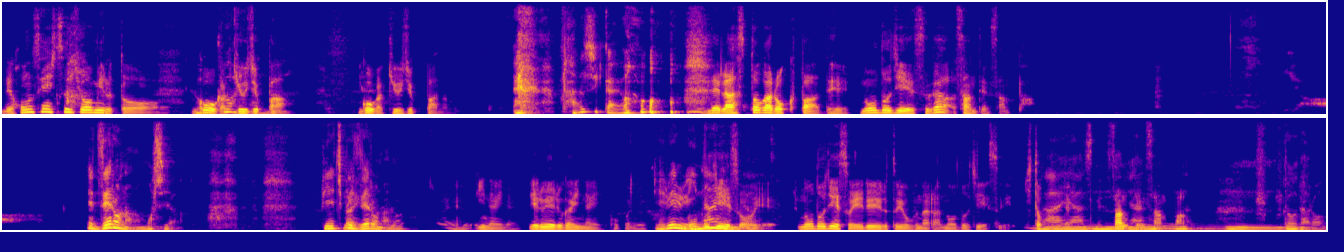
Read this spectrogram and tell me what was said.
で、本戦出場を見ると、Go が90%、Go が90%なの。マジかよ。で、ラストが6%で、Node.js が3.3%。え、ゼロなの？もしや。PHP ゼロなの？いないいない。LL がいない、ここに。LL いないんだ Node.js を、Node.js を LL と呼ぶなら Node.js 一組あいやになりますね。うん3.3%いや。うん、どうだろ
